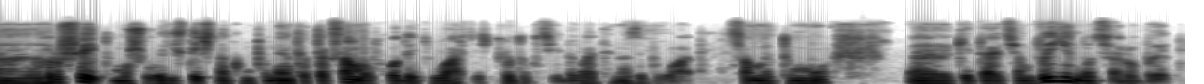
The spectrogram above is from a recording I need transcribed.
грошей, тому що логістична компонента так само входить у вартість продукції. Давайте не забувати. Саме тому е, китайцям вигідно це робити.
